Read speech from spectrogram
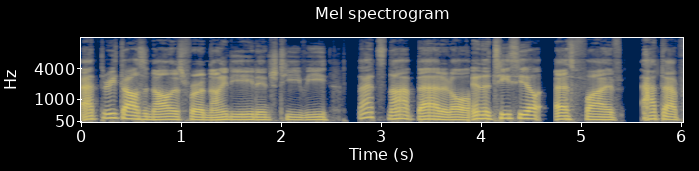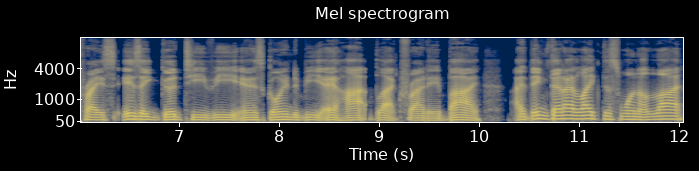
At $3,000 for a 98 inch TV, that's not bad at all. And the TCL S5 at that price is a good TV and it's going to be a hot Black Friday buy. I think that I like this one a lot.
